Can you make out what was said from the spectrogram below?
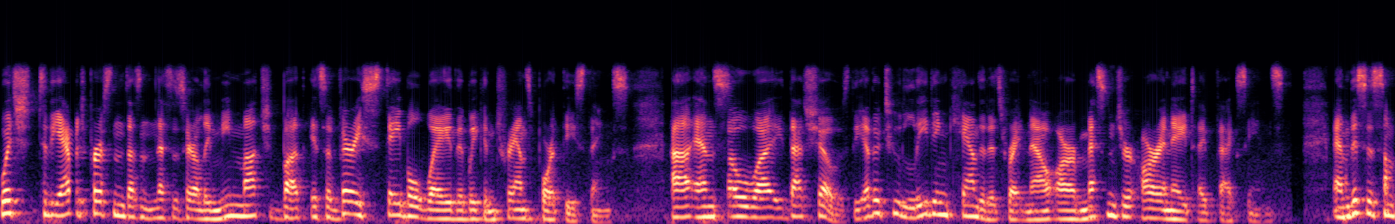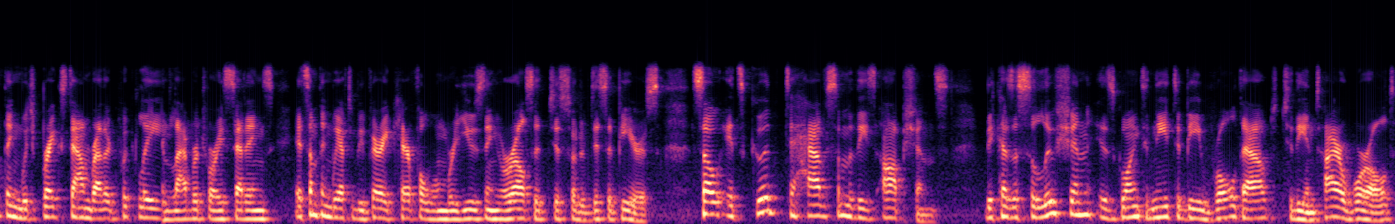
which to the average person doesn't necessarily mean much, but it's a very stable way that we can transport these things. Uh, and so uh, that shows. The other two leading candidates right now are messenger RNA type vaccines. And this is something which breaks down rather quickly in laboratory settings. It's something we have to be very careful when we're using, or else it just sort of disappears. So it's good to have some of these options because a solution is going to need to be rolled out to the entire world,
